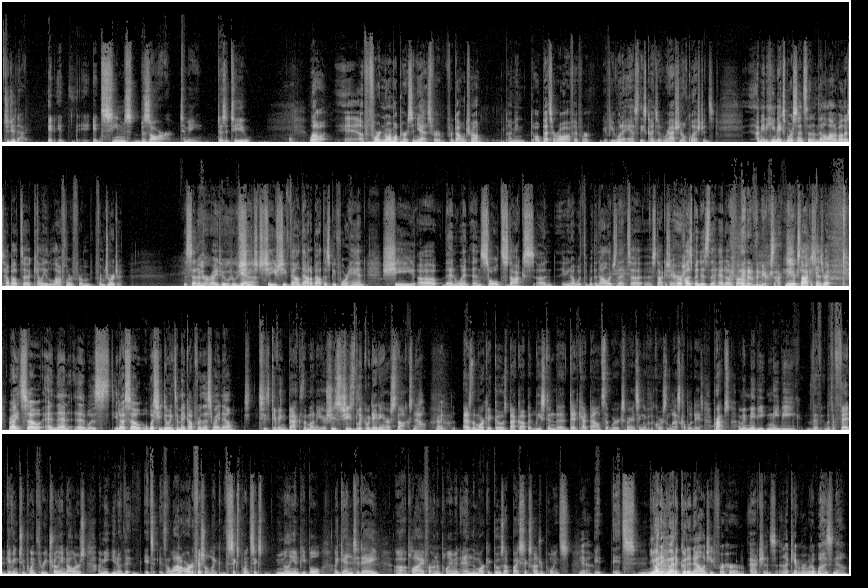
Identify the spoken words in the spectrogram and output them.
to do that? it it it seems bizarre to me. Does it to you? Well, uh, for a normal person, yes. For for Donald Trump, I mean, all bets are off if we're if you want to ask these kinds of rational questions. I mean, he makes more sense than, than a lot of others. How about uh, Kelly Loeffler from from Georgia? The senator, right? Who who yeah. she she she found out about this beforehand. She uh, then went and sold stocks, uh, you know, with with the knowledge that uh, stock exchange. Her husband is the head of, um, head of the New York Stock Exchange. New York Stock Exchange, right? Right. So and then it was, you know, so what's she doing to make up for this right now? She's giving back the money, or she's she's liquidating her stocks now. Right. As the market goes back up at least in the dead cat bounce that we're experiencing over the course of the last couple of days. Perhaps i mean maybe maybe the with the fed giving 2.3 trillion dollars i mean you know the, it's it's a lot of artificial. Like 6.6 million people again today uh, apply for unemployment and the market goes up by 600 points. Yeah. It it's you had a, you had a good analogy for her actions and i can't remember what it was now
